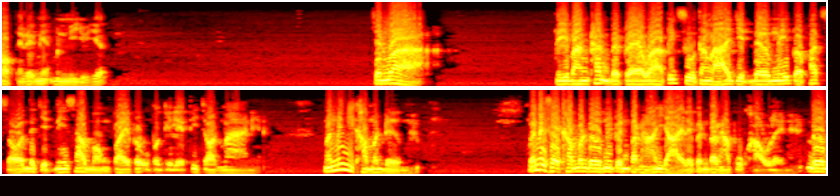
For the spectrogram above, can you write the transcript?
อบในเรื่องนี้มันมีอยู่เยอะ เช่นว่ามีบางท่านไปแปลว่า ภิกษุทั้งหลายจิตเดิมนี้ประพัดสอนแต่จิตนี้เศร้ามองไปเพราะอุปกิเลสที่จรมาเนี่ย มันไม่มีคำว่าเดิมครับเมื่อในใส่คำว่าเดิมนี่เป็นปัญหาใหญ่เลยเป็นปัญหาภูเขาเลยนะเดิม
